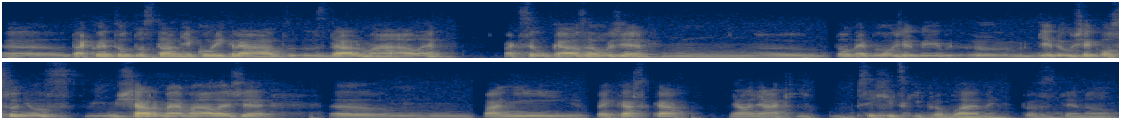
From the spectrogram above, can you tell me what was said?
e, takhle to dostal několikrát zdarma, ale pak se ukázalo, že mm, e, to nebylo, že by e, dědoušek oslnil svým šarmem, ale že e, paní pekařka měla nějaký psychický problémy. Prostě no.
